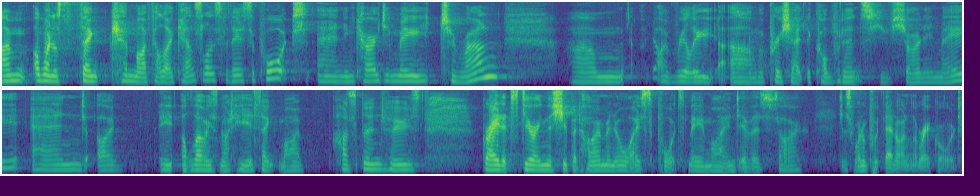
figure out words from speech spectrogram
Um, I want to thank my fellow councillors for their support and encouraging me to run. Um, I really um, appreciate the confidence you've shown in me, and I, although he's not here, thank my husband who's great at steering the ship at home and always supports me in my endeavours. So, I just want to put that on the record.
